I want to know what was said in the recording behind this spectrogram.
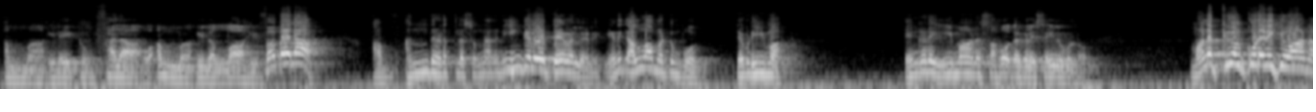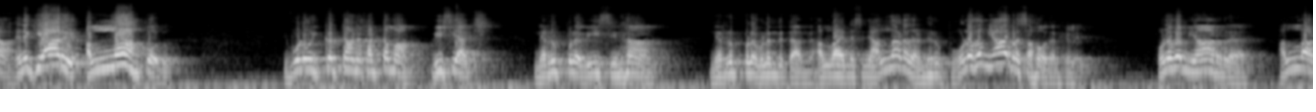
அம்மா இலைக்கும் ஃபலா வ அம்மா அல்லாஹி ஃபபலா. அவ்- அந்த இடத்துல சொன்னாங்க நீங்களே தேவையில்லை எனக்கு. எனக்கு அல்லாஹ் மட்டும் போதும். எப்படி ஈமான்? எங்கட ஈமான சகோதரர்களை செய்து கொள்ளும். மலக்குகள் கூட எனக்கு வானா? எனக்கு யாரு? அல்லாஹ் போதும். இவ்வளவு இக்கட்டான கட்டமா? வீசியாச்சு. நெருப்புல வீசினா நெருப்புல விழுந்துட்டாங்க. அல்லாஹ் என்ன செஞ்சா அல்லாட நெருப்பு. உலகம் யார் சகோதரர்களே? உலகம் யார்? அல்லாஹ்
